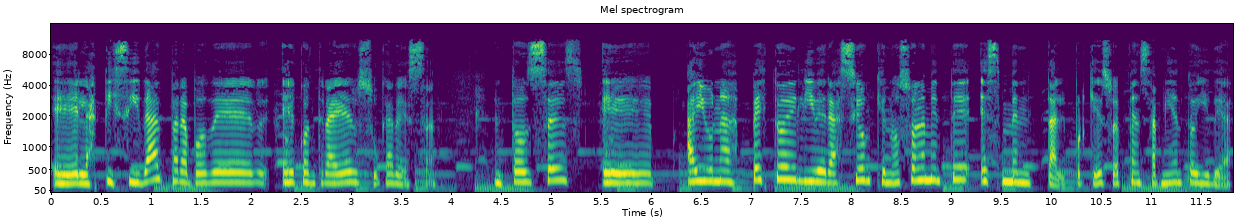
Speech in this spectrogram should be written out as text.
elasticidad para poder eh, contraer su cabeza. Entonces, eh, hay un aspecto de liberación que no solamente es mental, porque eso es pensamiento e idea,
